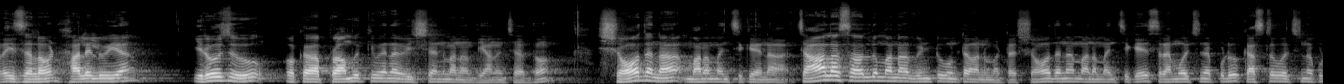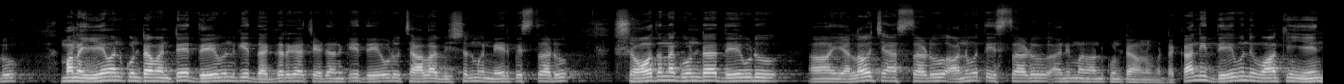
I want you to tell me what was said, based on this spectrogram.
ప్రైజ్ అలాడ్ హాలెలుయ ఈరోజు ఒక ప్రాముఖ్యమైన విషయాన్ని మనం ధ్యానం చేద్దాం. శోధన మన మంచికేనా? చాలాసార్లు మనం వింటూ ఉంటాం అనమాట శోధన మన మంచికే. శ్రమ వచ్చినప్పుడు కష్టం వచ్చినప్పుడు మనం ఏమనుకుంటామంటే దేవునికి దగ్గరగా చేయడానికి దేవుడు చాలా విషయాలు నేర్పిస్తాడు. శోధన గుండా దేవుడు ఎలా చేస్తాడు అనుమతి ఇస్తాడు అని మనం అనుకుంటాం అనమాట కానీ దేవుని వాక్యం ఏం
